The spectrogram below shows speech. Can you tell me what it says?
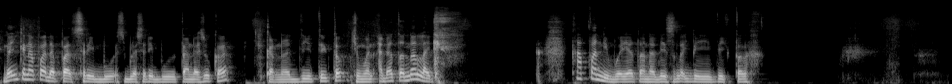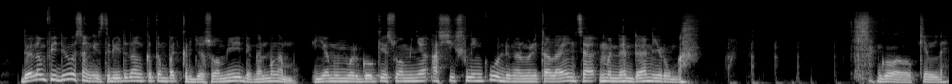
Dan kenapa dapat 1000 11.000 tanda suka? Karena di TikTok cuman ada tanda like. Kapan dibuat ya tanda dislike di TikTok? Dalam video, sang istri datang ke tempat kerja suami dengan mengamuk. Ia memergoki suaminya asyik selingkuh dengan wanita lain saat mendandani rumah. Gokil deh,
